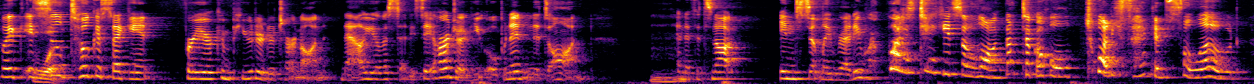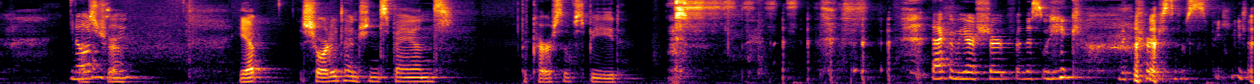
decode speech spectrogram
Like it What? still took a second for your computer to turn on. Now you have a steady state hard drive. You open it and it's on. Mm-hmm. And if it's not instantly ready, we're what is taking so long? That took a whole 20 seconds to load. You know That's what I'm true. saying? Yep. Short attention spans. The curse of speed. That can be our shirt for this week. The curse of speed.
